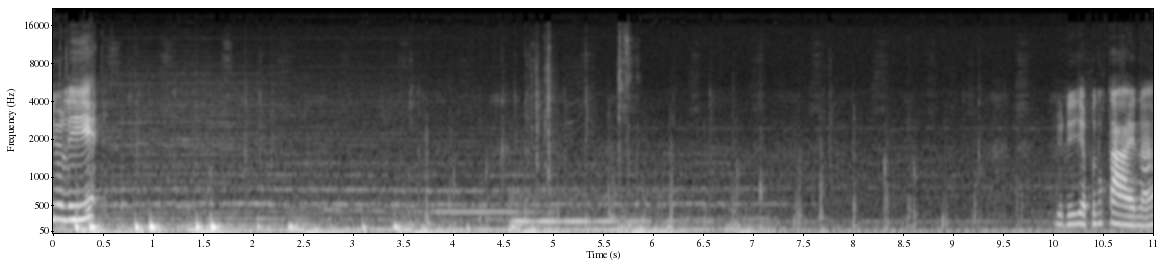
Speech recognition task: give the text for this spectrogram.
ยูริยูริอย่าเพิ่งตายนะ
